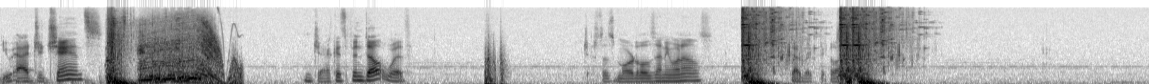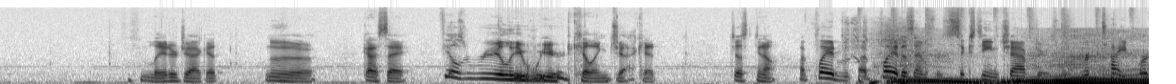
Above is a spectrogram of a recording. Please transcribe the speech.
You had your chance. Jacket's been dealt with. Just as mortal as anyone else. Gotta break the glass. Later, Jacket. Ugh. Gotta say, feels really weird killing Jacket. Just, you know, I've played with, I've played as him for 16 chapters. We're tight, we're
